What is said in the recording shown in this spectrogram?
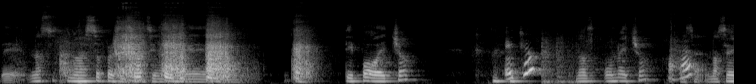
De- no, es- no es superstición, sino que tipo hecho. ¿Hecho? No, es un hecho. Ajá. O sea, no sé.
